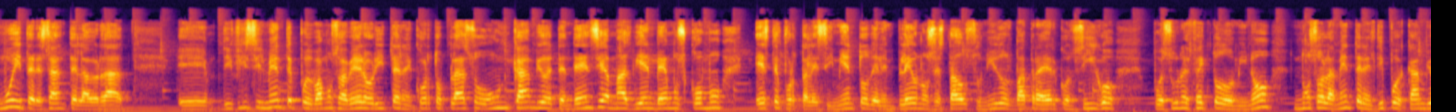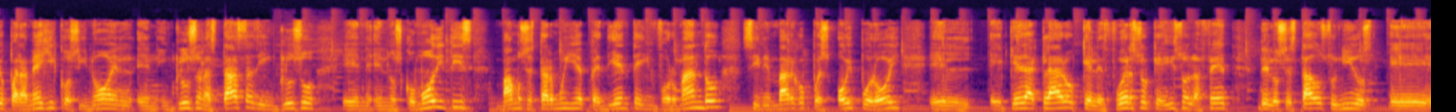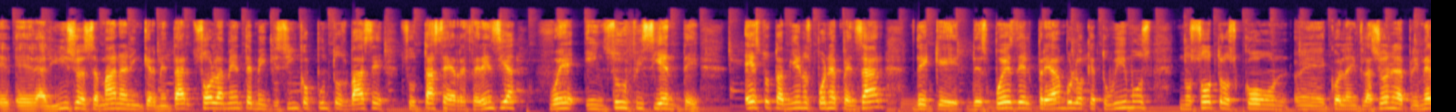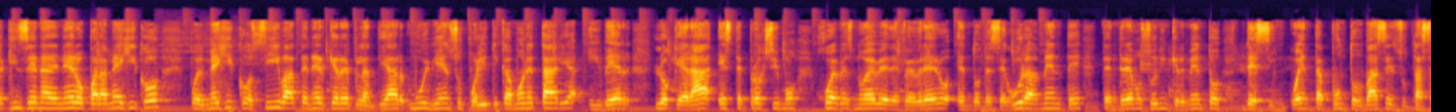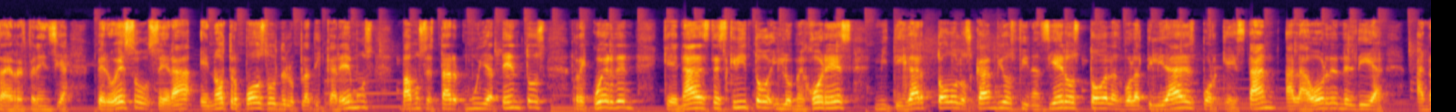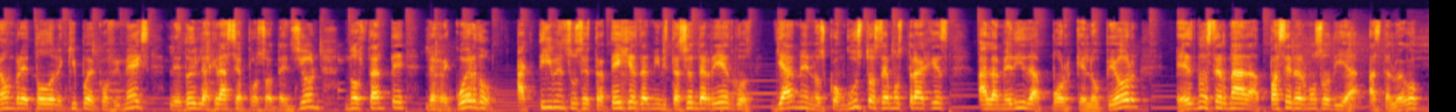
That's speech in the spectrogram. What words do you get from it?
muy interesante, la verdad. Eh, difícilmente pues vamos a ver ahorita en el corto plazo un cambio de tendencia, más bien vemos cómo este fortalecimiento del empleo en los Estados Unidos va a traer consigo pues un efecto dominó, no solamente en el tipo de cambio para México, sino en, incluso en las tasas e incluso en, los commodities. Vamos a estar muy pendiente informando. Sin embargo, pues hoy por hoy eh, queda claro que el esfuerzo que hizo la Fed de los Estados Unidos eh, al inicio de semana en incrementar solamente 25 puntos base su tasa de referencia fue insuficiente. Esto también nos pone a pensar de que después del preámbulo que tuvimos nosotros con, eh, con la inflación en la primera quincena de enero para México, pues México sí va a tener que replantear muy bien su política monetaria y ver lo que hará este próximo jueves 9 de febrero, en donde seguramente tendremos un incremento de 50 puntos base en su tasa de referencia. Pero eso será en otro post donde lo platicaremos. Vamos a estar muy atentos. Recuerden nada está escrito y lo mejor es mitigar todos los cambios financieros, todas las volatilidades, porque están a la orden del día. A nombre de todo el equipo de Cofimex, les doy las gracias por su atención. No obstante, les recuerdo, activen sus estrategias de administración de riesgos. Llámenos, con gusto hacemos trajes a la medida, porque lo peor es no hacer nada. Pasen hermoso día. Hasta luego.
